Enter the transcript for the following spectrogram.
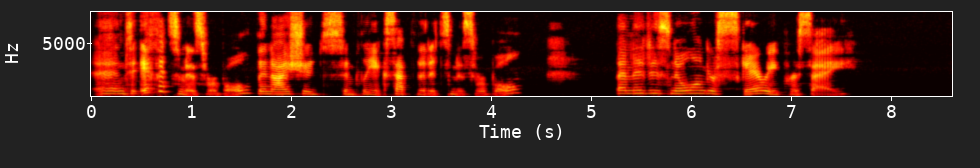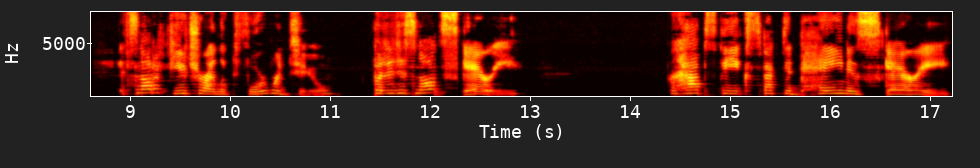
And if it's miserable, then I should simply accept that it's miserable. Then it is no longer scary per se. It's not a future I look forward to, but it is not scary. Perhaps the expected pain is scary,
